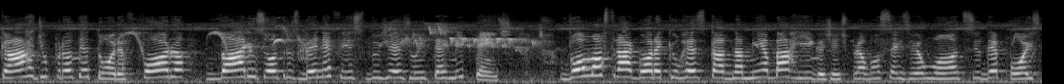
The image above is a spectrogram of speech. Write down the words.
cardioprotetora, fora vários outros benefícios do jejum intermitente. Vou mostrar agora aqui o resultado na minha barriga, gente, para vocês verem o antes e o depois.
